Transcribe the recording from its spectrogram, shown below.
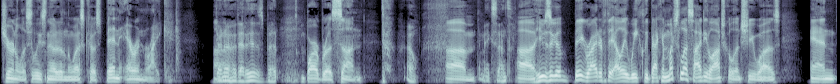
journalist, at least noted on the West Coast, Ben Ehrenreich, I Don't know who that is, but Barbara's son. Oh, Um, that makes sense. Uh, he was a big writer for the LA Weekly back and much less ideological than she was. And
